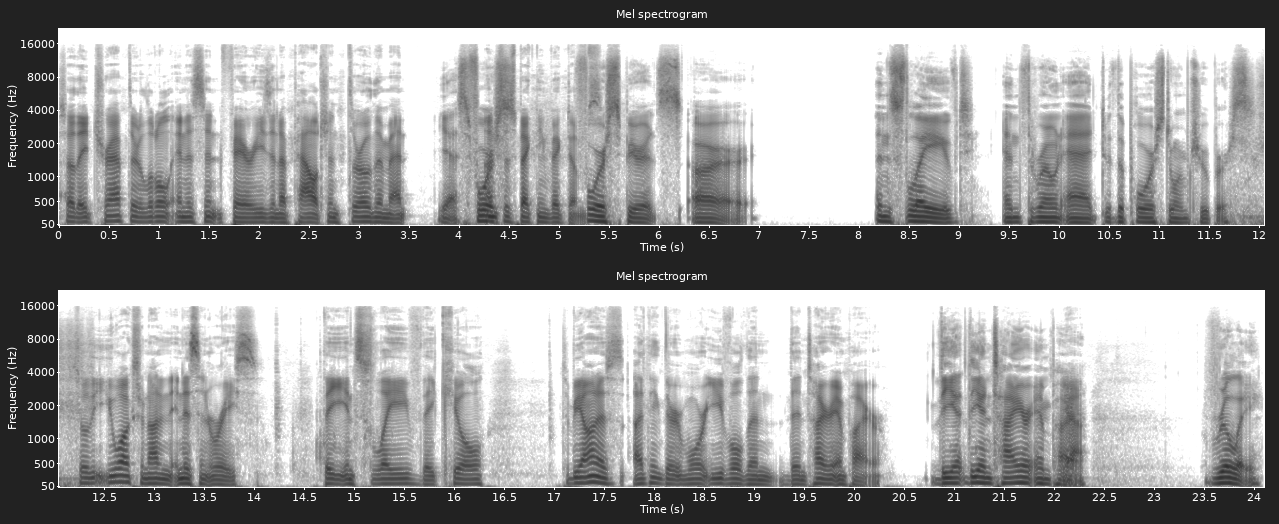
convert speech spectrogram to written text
So they trap their little innocent fairies in a pouch and throw them at Yes. Four unsuspecting victims. four spirits are enslaved and thrown at the poor stormtroopers. So the Ewoks are not an innocent race. They enslave, they kill. To be honest, I think they're more evil than the entire empire. The the entire empire. Yeah. Really?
